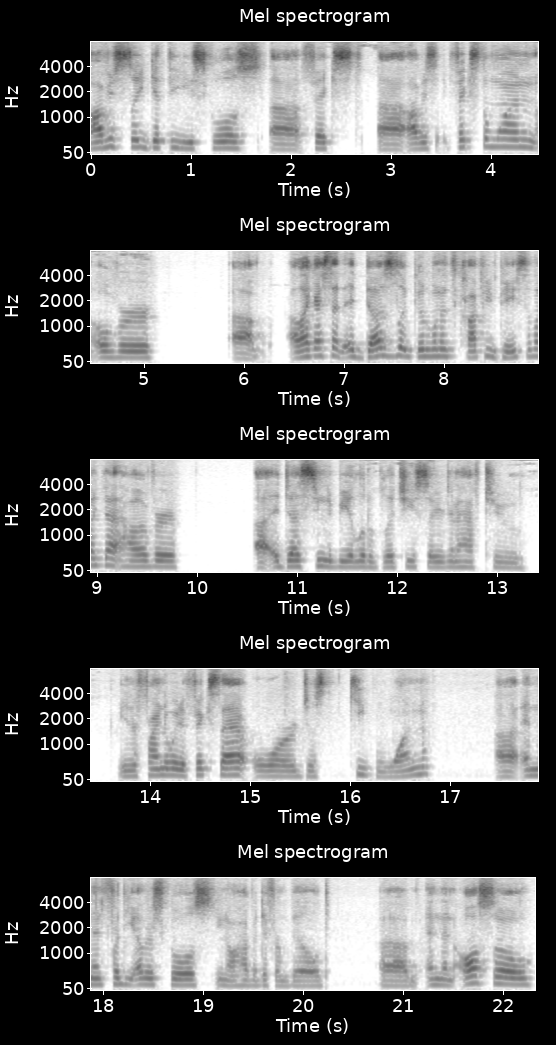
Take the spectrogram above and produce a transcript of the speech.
obviously get the schools uh, fixed. Uh, obviously, fix the one over. Um, like I said, it does look good when it's copy and pasted like that. However, uh, it does seem to be a little glitchy, so you're gonna have to either find a way to fix that or just keep one. Uh, and then for the other schools, you know, have a different build. Um, and then also,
